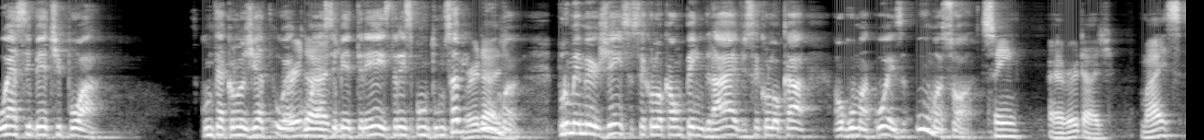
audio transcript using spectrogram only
USB tipo A. Com tecnologia com USB 3, 3.1, sabe? Verdade. Uma para uma emergência, você colocar um pendrive, você colocar alguma coisa, uma só. Sim, é verdade. Mas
